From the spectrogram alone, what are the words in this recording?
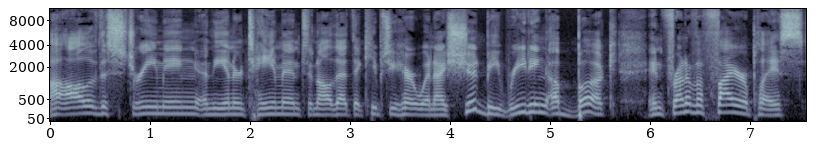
uh, all of the streaming and the entertainment and all that that keeps you here when I should be reading a book in front of a fireplace?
